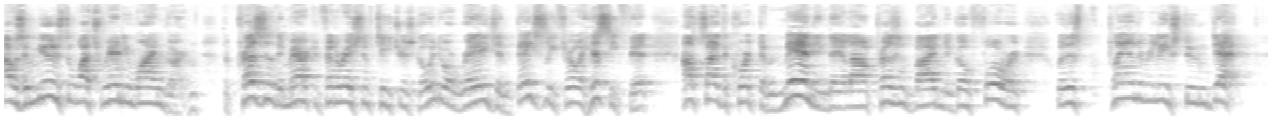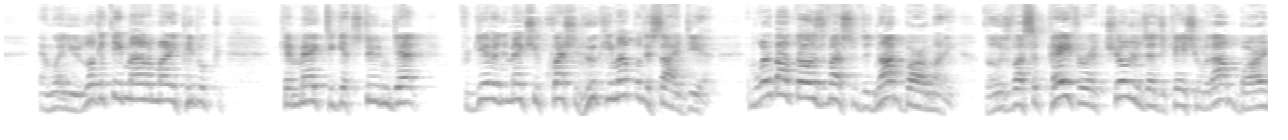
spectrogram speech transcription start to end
I was amused to watch Randi Weingarten, the president of the American Federation of Teachers, go into a rage and basically throw a hissy fit outside the court demanding they allow President Biden to go forward with his plan to relieve student debt. And when you look at the amount of money people can make to get student debt forgiven, it makes you question who came up with this idea. And what about those of us who did not borrow money? Those of us who paid for a children's education without borrowing,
